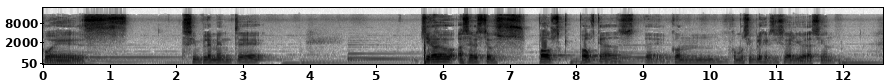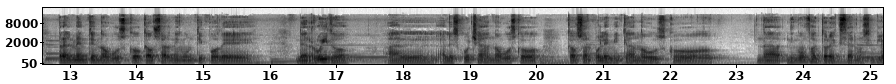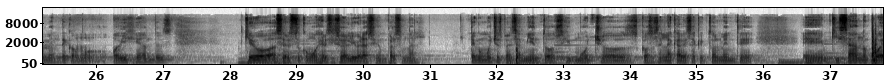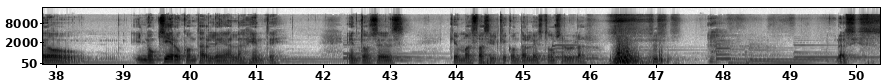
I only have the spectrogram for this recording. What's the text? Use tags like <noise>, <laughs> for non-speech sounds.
Pues simplemente quiero hacer este podcast con, como simple ejercicio de liberación. Realmente no busco causar ningún tipo de, de ruido al, al escucha, no busco causar polémica, no busco nada, ningún factor externo, simplemente como, como dije antes, quiero hacer esto como ejercicio de liberación personal. Tengo muchos pensamientos y muchas cosas en la cabeza que actualmente eh, quizá no puedo y no quiero contarle a la gente. Entonces, qué más fácil que contarle esto a un celular. <laughs> Gracias.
